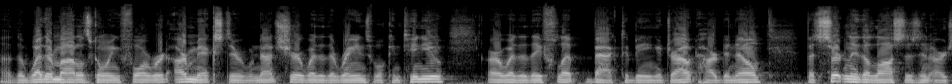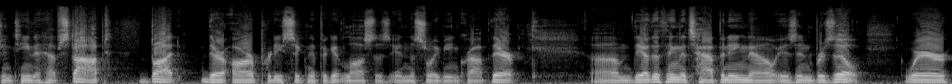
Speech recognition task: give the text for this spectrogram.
Uh, the weather models going forward are mixed. They're not sure whether the rains will continue or whether they flip back to being a drought. Hard to know. But certainly the losses in Argentina have stopped but there are pretty significant losses in the soybean crop there. Um, the other thing that's happening now is in Brazil, where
